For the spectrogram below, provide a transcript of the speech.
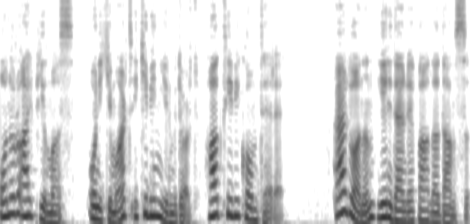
Onur Alp Yılmaz 12 Mart 2024 Halk TV.com.tr Erdoğan'ın yeniden refahla dansı.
